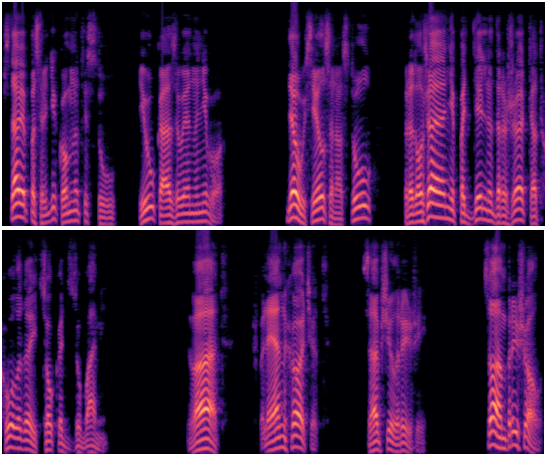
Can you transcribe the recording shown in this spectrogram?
ставя посреди комнаты стул и указывая на него. Я уселся на стул, продолжая неподдельно дрожать от холода и цокать зубами. — Вот, в плен хочет, — сообщил Рыжий. — Сам пришел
